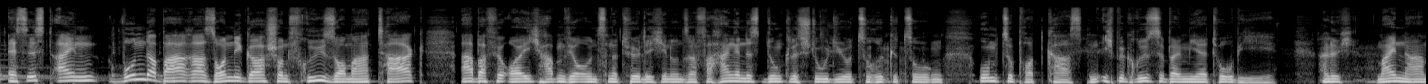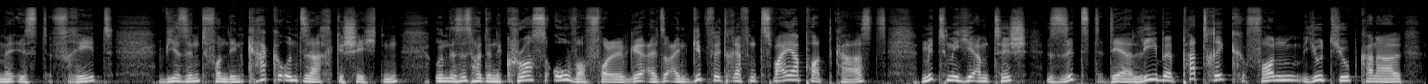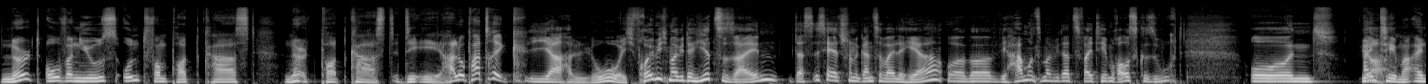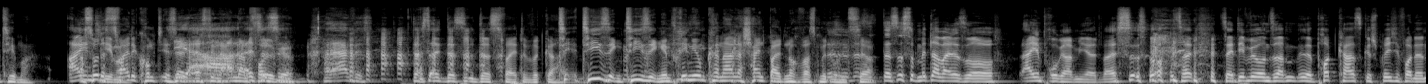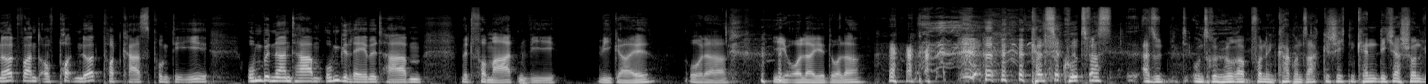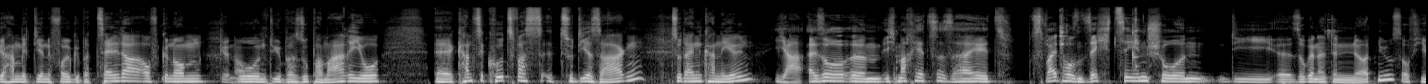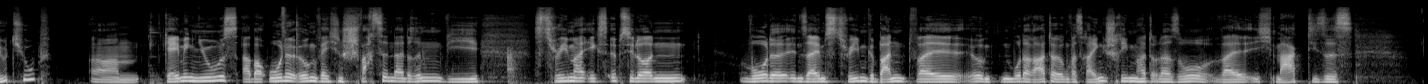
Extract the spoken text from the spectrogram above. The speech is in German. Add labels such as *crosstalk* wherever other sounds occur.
Es ist ein wunderbarer, sonniger, schon Frühsommertag, aber für euch haben wir uns natürlich in unser verhangenes, dunkles Studio zurückgezogen, um zu podcasten. Ich begrüße bei mir Tobi. Hallöchen. Mein Name ist Fred. Wir sind von den Kack- und Sachgeschichten und es ist heute eine Crossover-Folge, also ein Gipfeltreffen zweier Podcasts. Mit mir hier am Tisch sitzt der liebe Patrick vom YouTube-Kanal Nerdover News und vom Podcast nerdpodcast.de. Hallo Patrick! Ja, hallo. Ich freue mich mal wieder hier zu sein. Das ist ja jetzt schon eine ganze Weile her, aber wir haben uns mal wieder zwei Themen rausgesucht und ja. Ein Thema, ein Thema. Ein Achso, das Thema. zweite kommt ist ja, erst in einer anderen Folge. Ja, das, das, das, zweite wird geheim. Teasing, Teasing. Im Premium-Kanal erscheint bald noch was mit uns. Das, Ja. das ist so mittlerweile so einprogrammiert, weißt du? So, seit, seitdem wir unseren äh, Podcast Gespräche von der Nerdwand auf pod nerdpodcast.de umbenannt haben, umgelabelt haben mit Formaten wie Wie geil oder Je Oller, Je Dollar. *laughs* Kannst du kurz was, also die, unsere Hörer von den Kack- und Sachgeschichten kennen dich ja schon. Wir haben mit dir eine Folge über Zelda aufgenommen Genau. und über Super Mario. Äh, kannst du kurz was zu dir sagen, zu deinen Kanälen? Ja, also ähm, ich mache jetzt seit 2016 schon die äh, sogenannte Nerd News auf YouTube. Ähm, Gaming News, aber ohne irgendwelchen Schwachsinn da drin, wie Streamer XY wurde in seinem Stream gebannt, weil irgendein Moderator irgendwas reingeschrieben hat oder so, weil ich mag dieses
